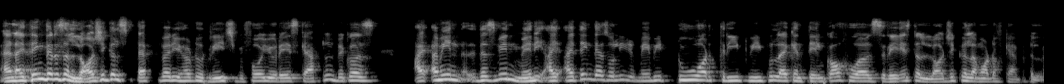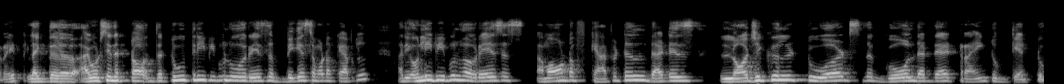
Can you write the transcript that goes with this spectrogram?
And I think there is a logical step where you have to reach before you raise capital because I, I mean, there's been many. I, I think there's only maybe two or three people I can think of who has raised a logical amount of capital, right? Like the, I would say the top, the two, three people who raised the biggest amount of capital are the only people who have raised this amount of capital that is logical towards the goal that they're trying to get to.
